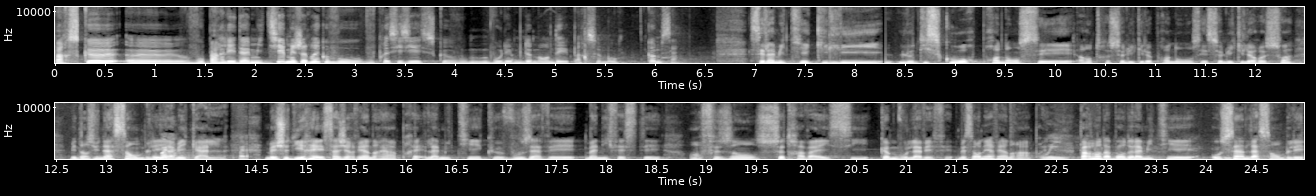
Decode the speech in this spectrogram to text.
Parce que euh, vous parlez d'amitié, mais j'aimerais que vous, vous précisiez ce que vous voulez me demander par ce mot, comme ça. C'est l'amitié qui lie le discours prononcé entre celui qui le prononce et celui qui le reçoit, mais dans une assemblée amicale. Mais je dirais, et ça j'y reviendrai après, l'amitié que vous avez manifestée en faisant ce travail-ci comme vous l'avez fait. Mais ça on y reviendra après. Parlons d'abord de l'amitié au sein de l'Assemblée.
